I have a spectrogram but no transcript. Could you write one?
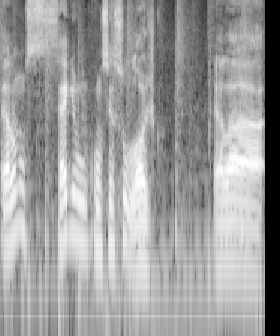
ela não segue um consenso lógico. Ela,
